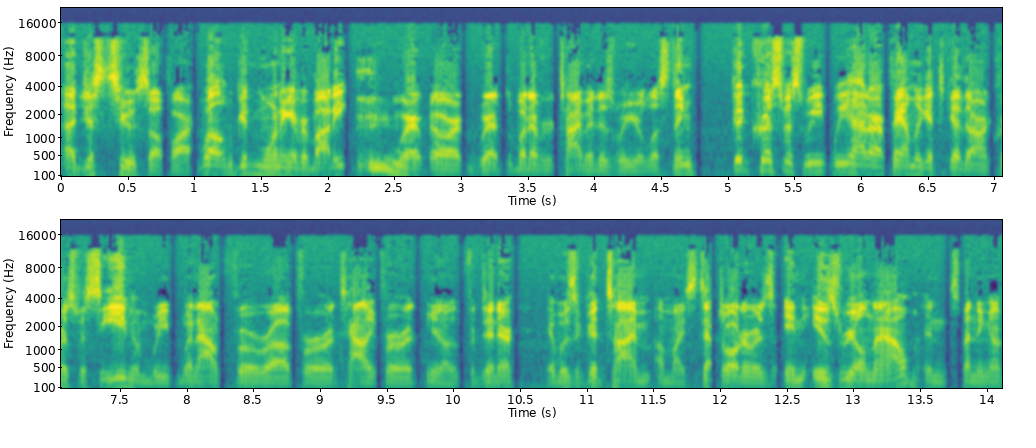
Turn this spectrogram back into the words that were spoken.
Uh, just two so far. Well, good morning, everybody, where or whatever time it is where you're listening. Good Christmas. We we had our family get together on Christmas Eve, and we went out for uh, for Italian for you know for dinner. It was a good time. Uh, my stepdaughter is in Israel now and spending uh,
